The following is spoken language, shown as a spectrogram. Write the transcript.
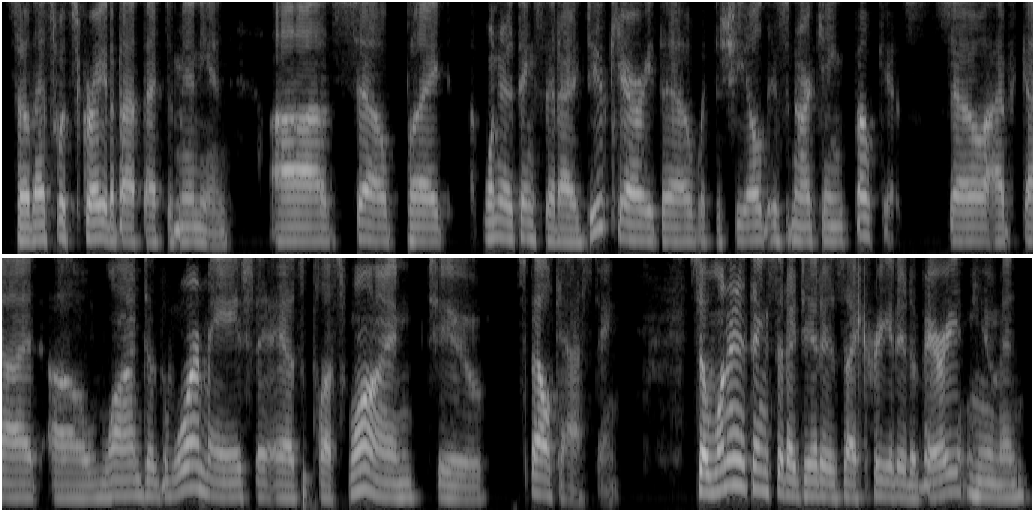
So that's what's great about that dominion. Uh so but one of the things that i do carry though with the shield is an arcane focus. So i've got a wand of the war mage that adds plus one to spell casting. So one of the things that i did is i created a variant human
